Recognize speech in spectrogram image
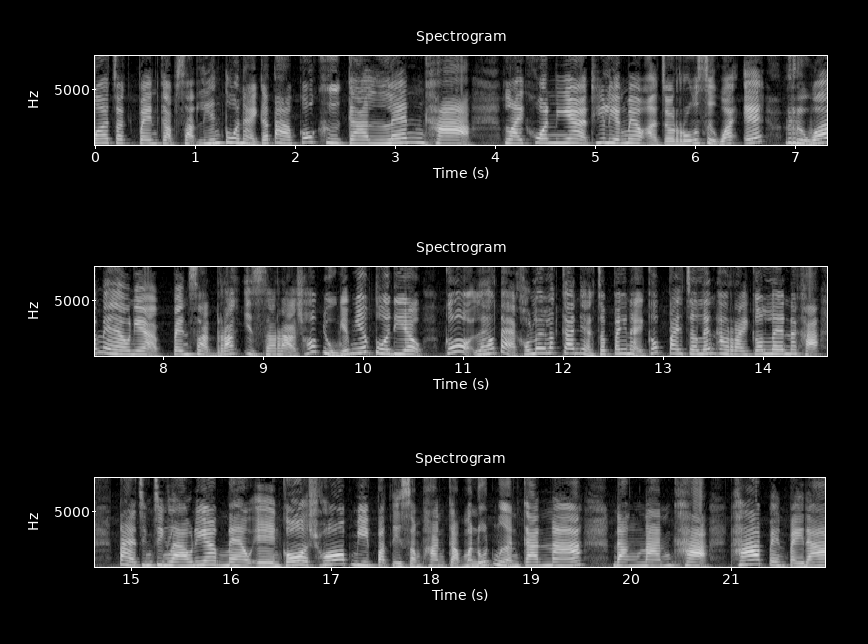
ว่าจะเป็นกับสัตว์เลี้ยงตัวไหนก็ตามก็คือการเล่นค่ะ หลายคนเนี่ยที่เลี้ยงแมวอาจจะรู้สึกว่าเอ๊ะ หรือว่าแมวเนี่ยเป็นสัตว์รักอิสระชอบอยู่เงียบๆตัวเดียว ก็แล้วแต่เขาเลยละกันอยากจะไปไหนก็ไปจะเล่นอะไรก็เล่นนะคะ แต่จริงๆแล้วเนี่ยแมวเองก็ชอบมีปฏิสัมพันธ์กับมนุษย์เหมือนกันนะ ดังนั้นค่ะ ถ้าเป็นไปได้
